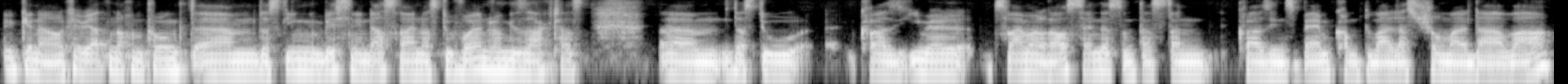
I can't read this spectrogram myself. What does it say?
genau, okay, wir hatten noch einen Punkt, ähm, das ging ein bisschen in das rein, was du vorhin schon gesagt hast, ähm, dass du quasi E-Mail zweimal raussendest und das dann quasi in Spam kommt, weil das schon mal da war.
